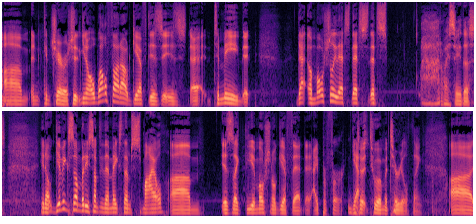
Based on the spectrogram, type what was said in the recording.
um, and can cherish it. You know, a well thought out gift is is uh, to me that that emotionally that's that's that's how do I say this? You know, giving somebody something that makes them smile um, is like the emotional gift that I prefer Yes. to to a material thing. Uh,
